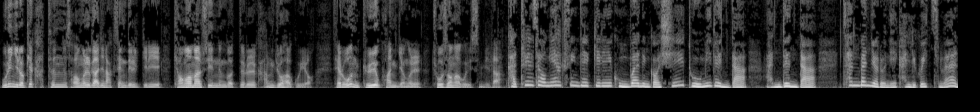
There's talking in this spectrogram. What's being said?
우린 이렇게 같은 성을 가진 학생들끼리 경험할 수 있는 것들을 강조하고요. 새로운 교육 환경을 조성하고 있습니다. 같은 성의 학생들끼리 공부하는 것이 도움이 된다, 안 된다. 찬반 여론이 갈리고 있지만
